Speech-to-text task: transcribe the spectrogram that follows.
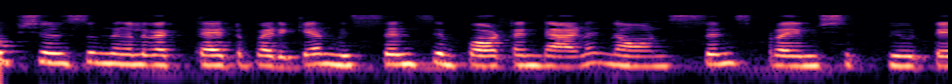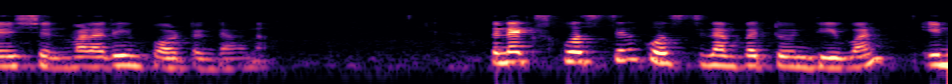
ഓപ്ഷൻസും നിങ്ങൾ വ്യക്തമായിട്ട് പഠിക്കാം. മിസ്സെൻസ് ഇമ്പോർട്ടന്റ് ആണ്. നോൺസെൻസ് പ്രൈംഷിപ്പ് മ്യൂട്ടേഷൻ വളരെ ഇമ്പോർട്ടന്റ് ആണ്. The next question, question number 21. In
